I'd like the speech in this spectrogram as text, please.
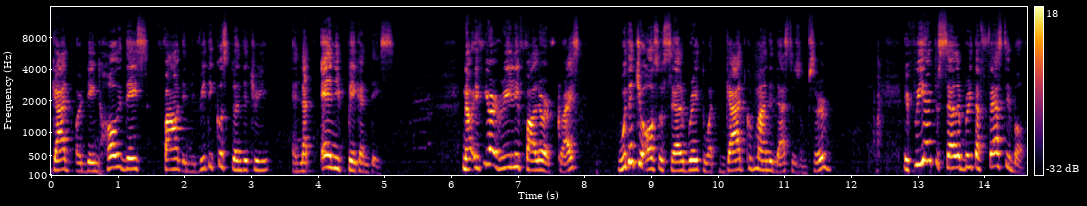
God ordained holidays found in Leviticus 23 and not any pagan days. Now, if you are really a follower of Christ, wouldn't you also celebrate what God commanded us to observe? If we are to celebrate a festival,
